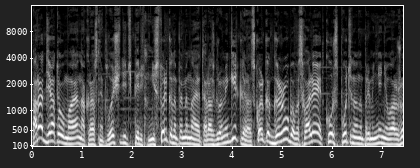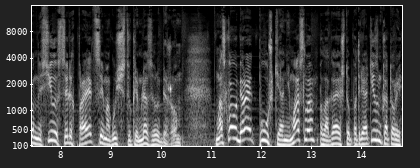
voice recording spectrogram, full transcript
Парад 9 мая на Красной площади теперь не столько напоминает о разгроме Гитлера, сколько грубо восхваляет курс Путина на применение вооруженной силы в целях проекции могущества Кремля за рубежом. Москва выбирает пушки, а не масло, полагая, что патриотизм, который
